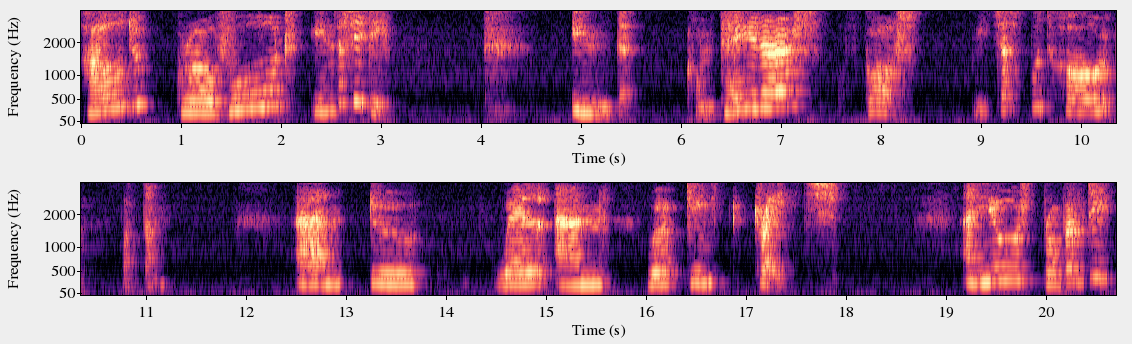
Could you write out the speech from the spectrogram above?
How to grow food in the city. In the containers, of course, we just put whole bottom and do well and working trades and use property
